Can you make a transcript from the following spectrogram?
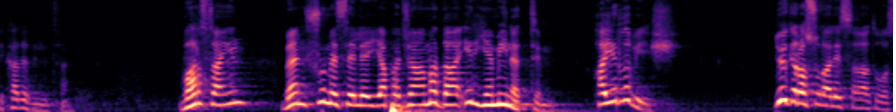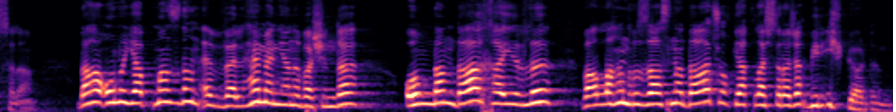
Dikkat edin lütfen. Varsayın ben şu meseleyi yapacağıma dair yemin ettim. Hayırlı bir iş. Diyor ki Resul aleyhissalatü vesselam daha onu yapmazdan evvel hemen yanı başında ondan daha hayırlı ve Allah'ın rızasına daha çok yaklaştıracak bir iş gördüm.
